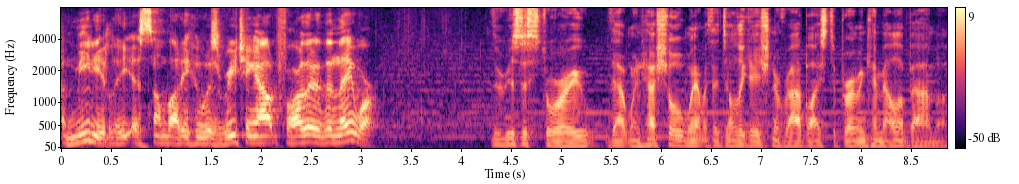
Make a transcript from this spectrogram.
immediately as somebody who was reaching out farther than they were. There is a story that when Heschel went with a delegation of rabbis to Birmingham, Alabama,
